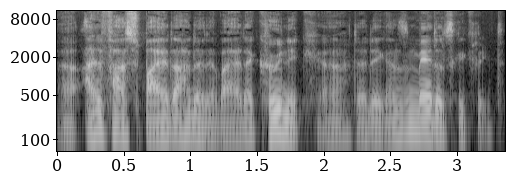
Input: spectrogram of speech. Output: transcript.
Alpha Spider hatte, der war ja der König, ja, der hat die ganzen Mädels gekriegt.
